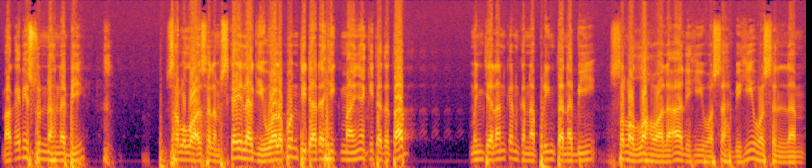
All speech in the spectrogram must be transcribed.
Maka ini sunnah Nabi Wasallam. Sekali lagi, walaupun tidak ada hikmahnya, kita tetap menjalankan karena perintah Nabi Wasallam.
